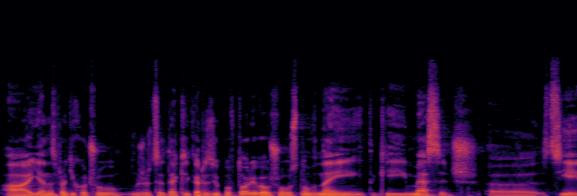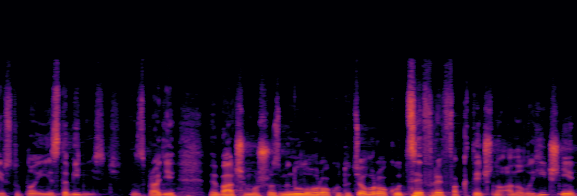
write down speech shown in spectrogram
А я насправді хочу вже це декілька разів повторював, що основний такий меседж е, цієї вступної є стабільність. Насправді ми бачимо, що з минулого року до цього року цифри фактично аналогічні,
